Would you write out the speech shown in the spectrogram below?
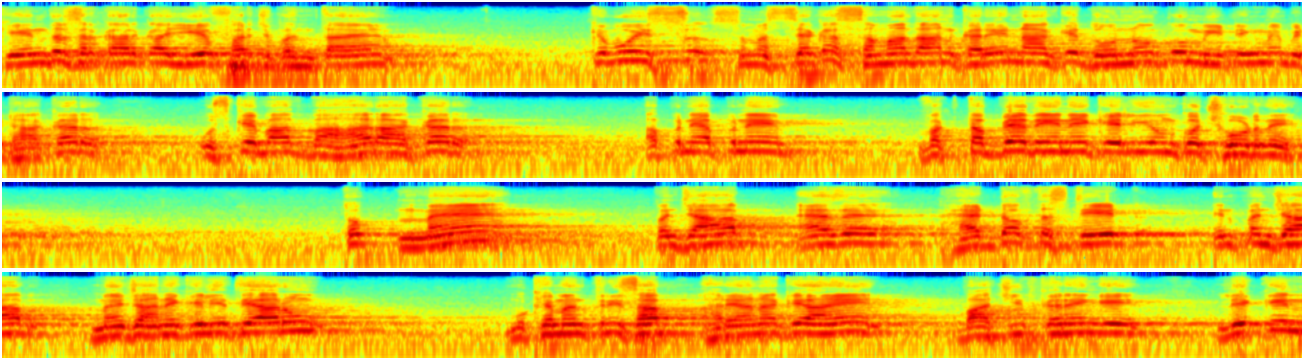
केंद्र सरकार का ये फ़र्ज़ बनता है कि वो इस समस्या का समाधान करे, ना कि दोनों को मीटिंग में बिठाकर, उसके बाद बाहर आकर अपने अपने वक्तव्य देने के लिए उनको छोड़ दें। तो मैं Punjab as a head of the state in Punjab, मैं जाने के लिए तैयार हूँ। मुख्यमंत्री साहब हरियाणा के आए, बातचीत करेंगे। लेकिन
